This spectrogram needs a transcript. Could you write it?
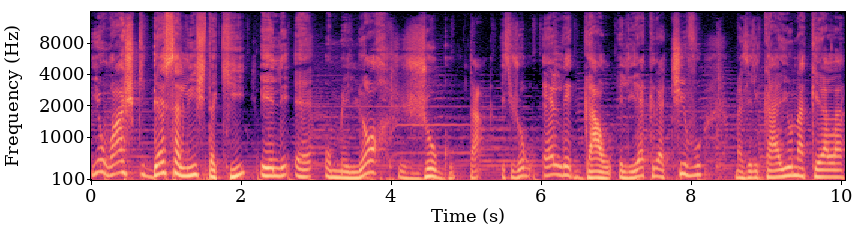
e eu acho que dessa lista aqui, ele é o melhor jogo, tá? Esse jogo é legal, ele é criativo, mas ele caiu naquela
